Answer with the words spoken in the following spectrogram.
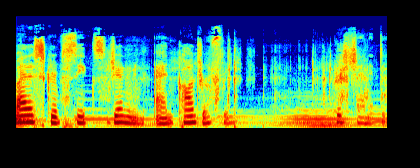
Manuscript 6 Genuine and Counterfeit Christianity.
